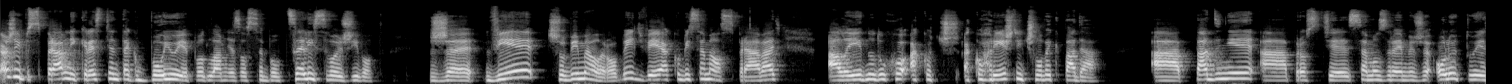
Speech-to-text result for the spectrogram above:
každý správny kresťan tak bojuje podľa mňa so sebou celý svoj život. Že vie, čo by mal robiť, vie, ako by sa mal správať, ale jednoducho ako, ako hriešný človek padá. A padne a proste samozrejme, že oľutuje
